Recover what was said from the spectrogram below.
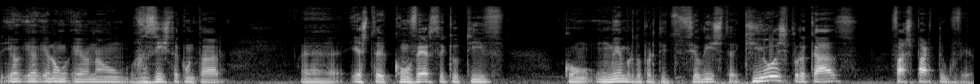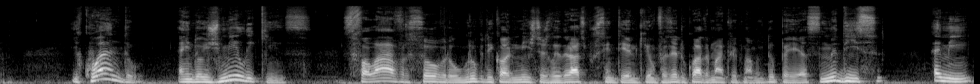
eu, eu, eu, não, eu não resisto a contar uh, esta conversa que eu tive com um membro do Partido Socialista que hoje, por acaso, faz parte do governo. E quando, em 2015, se falava sobre o grupo de economistas liderados por Centeno que iam fazer o quadro macroeconómico do PS, me disse a mim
